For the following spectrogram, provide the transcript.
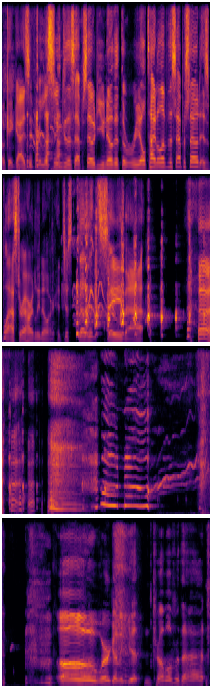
Okay, guys, if you're listening to this episode, you know that the real title of this episode is Blaster. I hardly know her. It just doesn't say that. Oh no! oh, we're gonna get in trouble for that.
